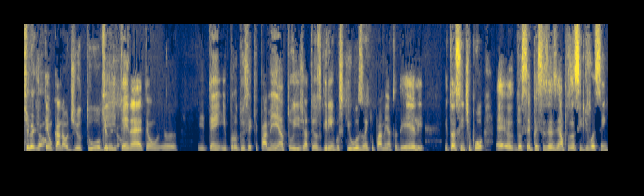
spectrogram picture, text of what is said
Que legal. E tem um canal de YouTube, e tem, né? Tem um, e tem e produz equipamento e já tem os gringos que usam o equipamento dele. Então, assim, tipo, é, eu dou sempre esses exemplos assim de você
